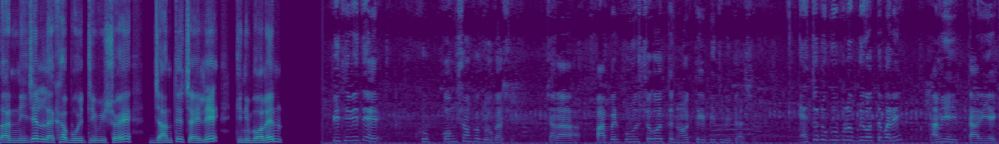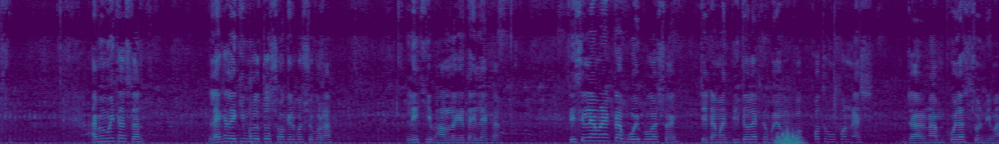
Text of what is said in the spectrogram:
তার নিজের লেখা বইটি বিষয়ে জানতে চাইলে তিনি বলেন, পৃথিবীতে খুব কম সংখ্যক লোক আছে যারা পাপের পুনশ্চ করতে নরক থেকে পৃথিবীতে আসে। এতটুকু উপলব্ধি করতে পারি? আমি তারই একজন। আমি অমিত হাসান, লেখালেখি মূলত শখের বসে করা। লেখি, ভালো লাগে তাই লেখা। রিসেন্টলি আমার একটা বই প্রকাশ হয়, যেটা আমার দ্বিতীয় লেখা বই প্রথম উপন্যাস, যার নাম কৈলাস চন্ডিমা,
